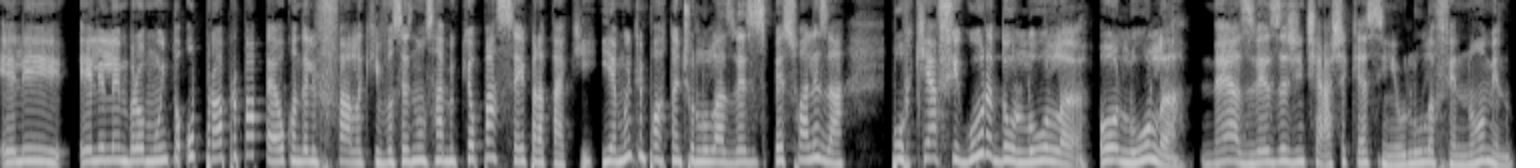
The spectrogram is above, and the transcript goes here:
ele, ele lembrou muito o próprio papel, quando ele fala que vocês não sabem o que eu passei para estar tá aqui. E é muito importante o Lula, às vezes, pessoalizar porque a figura do Lula, o Lula, né, às vezes a gente acha que é assim, o Lula fenômeno,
